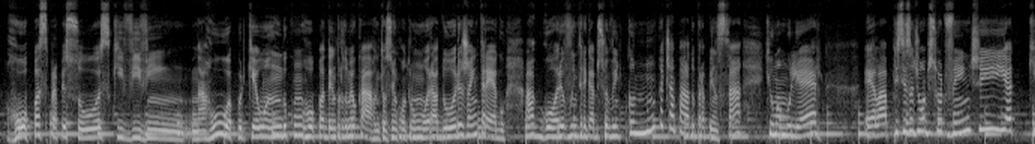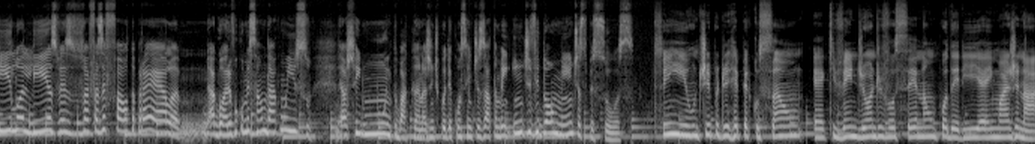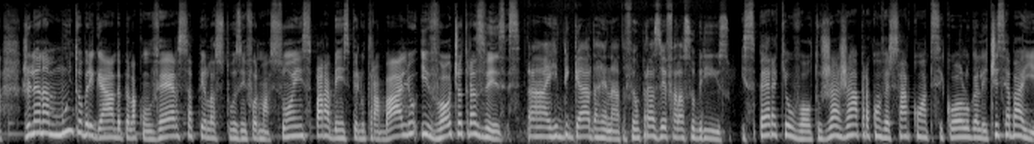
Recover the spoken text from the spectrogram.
roupas para pessoas que vivem na rua, porque eu ando com roupa dentro do meu carro. Então, se eu encontro um morador, eu já entrego. Agora eu vou entregar absorvente, porque eu nunca tinha parado para pensar que uma mulher ela precisa de um absorvente e aquilo ali às vezes vai fazer falta para ela. Agora eu vou começar a andar com isso. Eu achei muito bacana a gente poder conscientizar também individualmente as pessoas. Sim, um tipo de repercussão é que vem de onde você não poderia imaginar. Juliana, muito obrigada pela conversa conversa, pelas tuas informações. Parabéns pelo trabalho e volte outras vezes. Ai, obrigada, Renata. Foi um prazer falar sobre isso. Espera que eu volto já já para conversar com a psicóloga Letícia Bahia.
